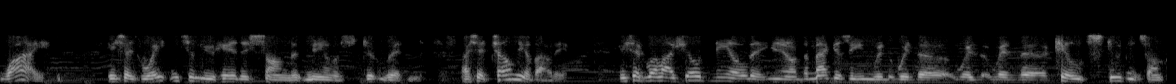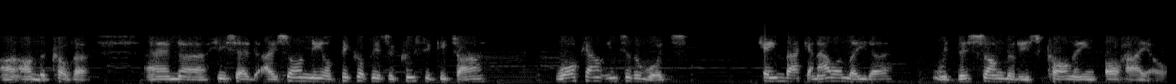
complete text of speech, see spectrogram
why? He says, wait until you hear this song that Neil has written. I said, tell me about it. He said, "Well, I showed Neil the you know the magazine with with uh, with with uh, killed students on on the cover, and uh, he said I saw Neil pick up his acoustic guitar, walk out into the woods, came back an hour later with this song that he's calling Ohio.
